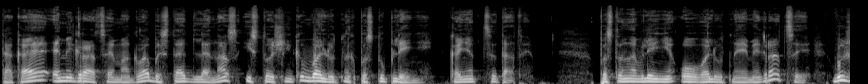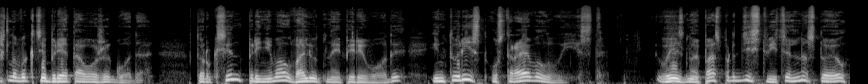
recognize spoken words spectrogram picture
такая эмиграция могла бы стать для нас источником валютных поступлений. Конец цитаты. Постановление о валютной эмиграции вышло в октябре того же года. Турксин принимал валютные переводы, интурист устраивал выезд. Выездной паспорт действительно стоил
